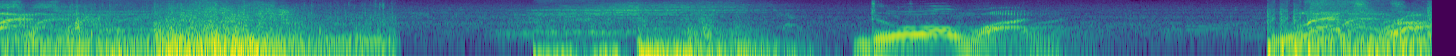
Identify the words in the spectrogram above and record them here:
Dual Duel one. Let's rock.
